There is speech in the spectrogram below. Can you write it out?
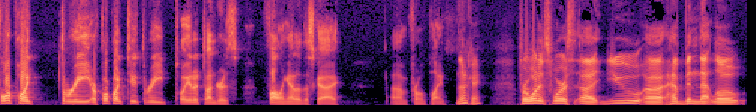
4.3 or 4.23 Toyota Tundras falling out of the sky um, from a plane. Okay. For what it's worth, uh, you uh, have been that low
